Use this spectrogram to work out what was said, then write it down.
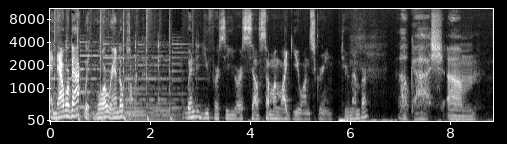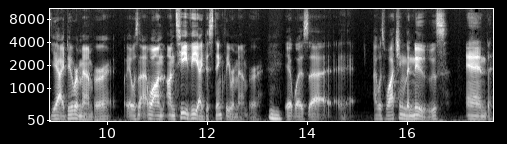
And now we're back with more Randall Park. When did you first see yourself, someone like you, on screen? Do you remember? Oh gosh, um, yeah, I do remember. It was uh, well on on TV. I distinctly remember. Mm. It was uh, I was watching the news and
